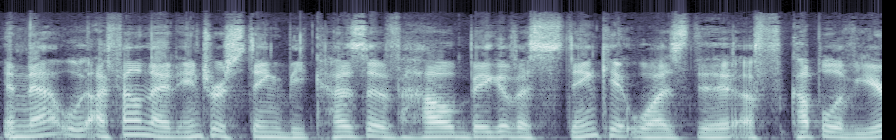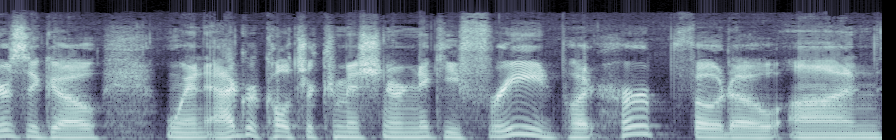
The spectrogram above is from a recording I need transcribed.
And that I found that interesting because of how big of a stink it was the, a couple of years ago when Agriculture Commissioner Nikki Fried put her photo on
